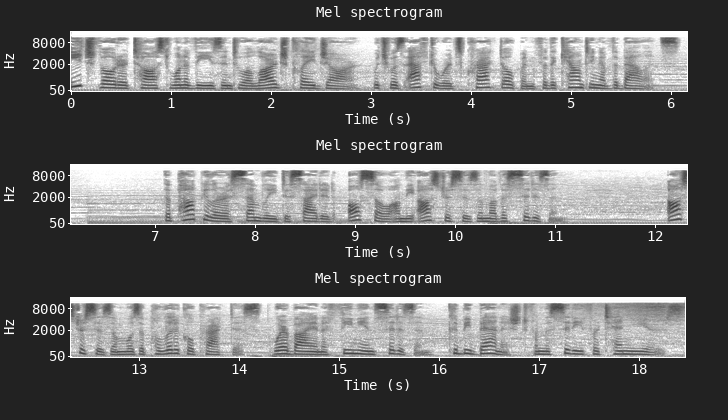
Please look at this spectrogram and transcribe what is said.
Each voter tossed one of these into a large clay jar, which was afterwards cracked open for the counting of the ballots. The popular assembly decided also on the ostracism of a citizen. Ostracism was a political practice whereby an Athenian citizen could be banished from the city for 10 years.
